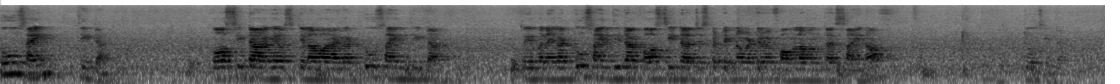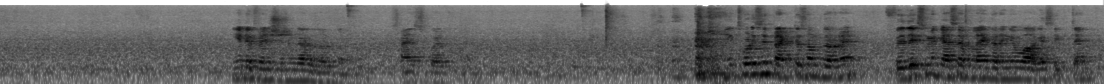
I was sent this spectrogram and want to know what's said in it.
2 साइन थीटा cos थीटा आ गया, उसके अलावा आएगा 2 साइन थीटा तो ये बनेगा 2 साइन थीटा cos थीटा जिसका ट्रिग्नोमेट्री में फार्मूला बनता है साइन ऑफ़ 2 थीटा ये डिफरेंशिएशन का रिज़ल्ट बनेगा साइन स्क्वायर ये थोड़ी सी प्रैक्टिस हम कर रहे हैं। फिजिक्स में कैसे अप्लाई करेंगे वो आगे सीखते हैं।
